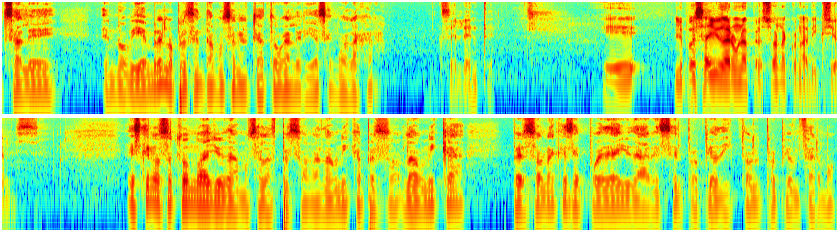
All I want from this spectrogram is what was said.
Sale en noviembre, lo presentamos en el Teatro Galerías en Guadalajara. Excelente. Eh, ¿Le puedes ayudar a una persona con adicciones? Es que nosotros no ayudamos a las personas. La única, persona la única persona que se puede ayudar es el propio adicto, el propio enfermo,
